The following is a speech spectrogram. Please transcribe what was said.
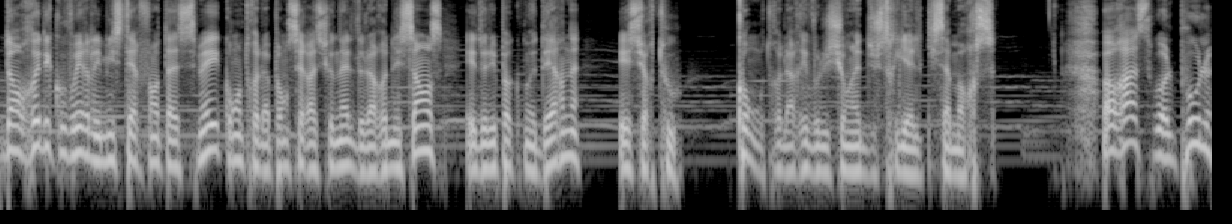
d'en redécouvrir les mystères fantasmés contre la pensée rationnelle de la Renaissance et de l'époque moderne, et surtout contre la révolution industrielle qui s'amorce. Horace Walpole,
